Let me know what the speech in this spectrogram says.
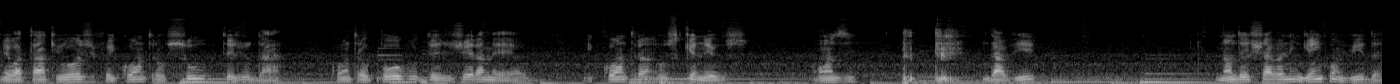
Meu ataque hoje foi contra o sul de Judá, contra o povo de Jerameel e contra os queneus 11. Davi não deixava ninguém com vida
